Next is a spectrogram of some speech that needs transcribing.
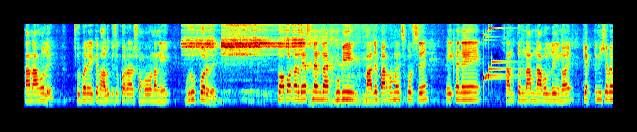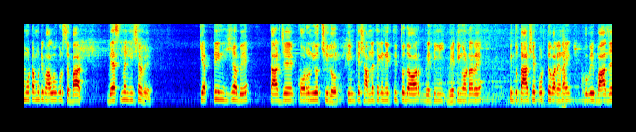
তা না হলে সুপার এইটে ভালো কিছু করার সম্ভাবনা নেই। গ্রুপ পর্বে টপ অর্ডার ব্যাটসম্যানরা খুবই বাজে পারফরমেন্স করছে। এইখানে শান্তর নাম না বললেই নয়। ক্যাপ্টেন হিসাবে মোটামুটি ভালো করছে বাট ব্যাটসম্যান হিসাবে ক্যাপ্টেন হিসাবে তার যে করণীয় ছিল টিমকে সামনে থেকে নেতৃত্ব দেওয়ার ব্যাটিং ব্যাটিং অর্ডারে কিন্তু তা সে করতে পারে নাই। খুবই বাজে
